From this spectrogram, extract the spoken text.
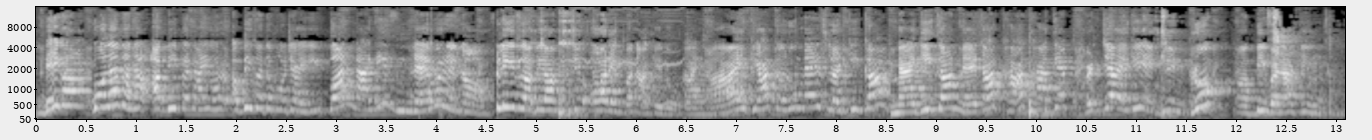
देखा, बोला था ना, अभी बनाई और अभी खत्म हो जाएगी। One Maggi is never enough please अभी आप मुझे और एक बना के दो। हाय हाय, क्या करूँ मैं इस लड़की का? मैगी का मैदा खा खा के फट जाएगी एक दिन। रुक, अभी बनाती हूँ।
